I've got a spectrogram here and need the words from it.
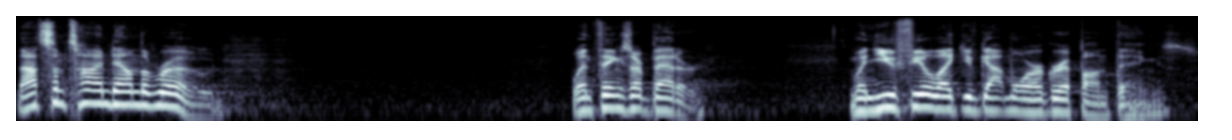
Not some time down the road when things are better, when you feel like you've got more grip on things.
